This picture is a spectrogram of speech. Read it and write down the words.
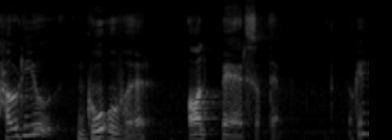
how do you go over all pairs of them. Okay.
